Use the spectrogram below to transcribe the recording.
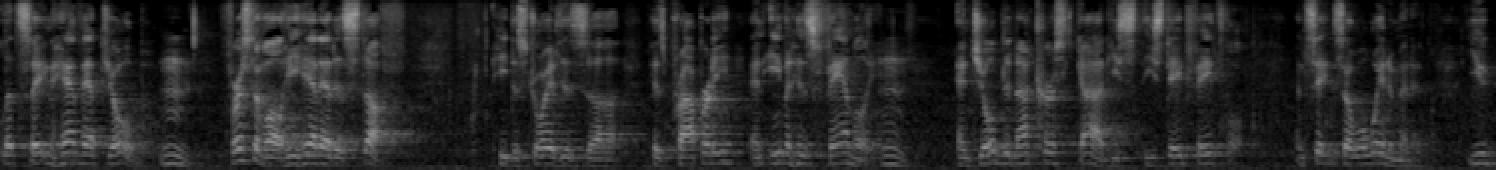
let Satan have that Job. Mm. First of all, he had at his stuff. He destroyed his, uh, his property and even his family. Mm. And Job did not curse God, he, he stayed faithful. And Satan said, Well, wait a minute. You,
